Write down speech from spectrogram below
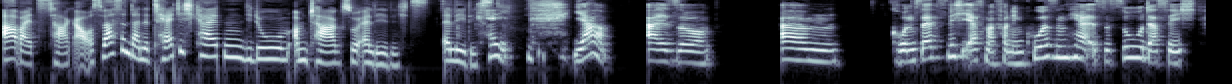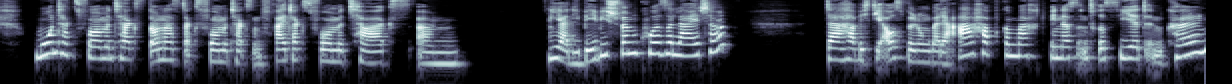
Arbeitstag aus? Was sind deine Tätigkeiten, die du am Tag so erledigst? erledigst? Hey, ja, also ähm, grundsätzlich erstmal von den Kursen her ist es so, dass ich montags vormittags, donnerstags vormittags und freitags vormittags ähm, ja, die Babyschwimmkurse leite. Da habe ich die Ausbildung bei der AHAB gemacht, wen das interessiert, in Köln.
